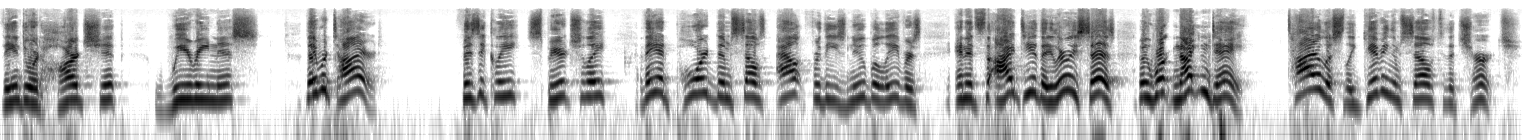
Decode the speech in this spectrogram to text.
They endured hardship, weariness. They were tired, physically, spiritually. They had poured themselves out for these new believers. And it's the idea that he literally says they worked night and day, tirelessly giving themselves to the church.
